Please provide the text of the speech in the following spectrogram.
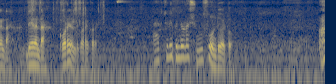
കണ്ട? ഇതേ കണ്ട? കുറേ ഉണ്ട് കുറേ കുറേ. ആക്ച്വലി പിന്നെ ഇവിടെ ഷൂസും ഉണ്ട് കേട്ടോ. ആ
